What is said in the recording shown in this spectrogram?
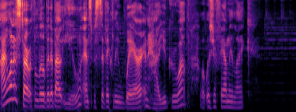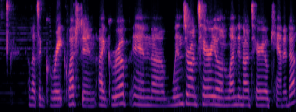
I want to start with a little bit about you and specifically where and how you grew up. What was your family like? Well, that's a great question. I grew up in uh, Windsor, Ontario, and London, Ontario, Canada.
